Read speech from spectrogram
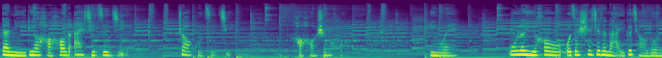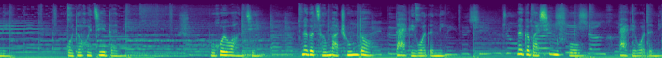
但你一定要好好的爱惜自己，照顾自己，好好生活。因为无论以后我在世界的哪一个角落里，我都会记得你。不会忘记那个曾把冲动带给我的你，那个把幸福带给我的你，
